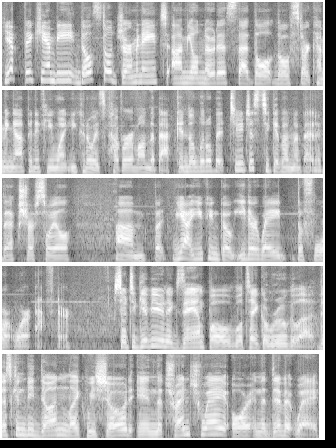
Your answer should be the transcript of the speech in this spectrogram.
Yep, they can be. They'll still germinate. Um, you'll notice that they'll they'll start coming up, and if you want, you can always cover them on the back end a little bit too, just to give them a bit of extra soil. Um, but yeah, you can go either way before or after. So to give you an example, we'll take arugula. This can be done like we showed in the trench way or in the divot way.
